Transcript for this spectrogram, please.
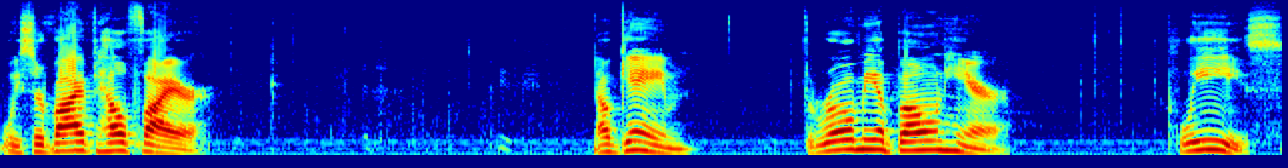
We survived Hellfire. Now game, throw me a bone here. Please.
